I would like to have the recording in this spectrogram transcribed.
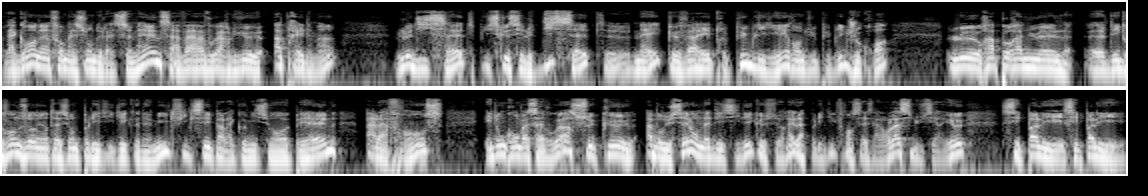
la grande information de la semaine, ça va avoir lieu après-demain, le 17, puisque c'est le 17 euh, mai que va être publié, rendu public, je crois, le rapport annuel euh, des grandes orientations de politique économique fixées par la Commission européenne à la France et donc on va savoir ce que à Bruxelles on a décidé que serait la politique française. Alors là c'est du sérieux, c'est pas les c'est pas les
